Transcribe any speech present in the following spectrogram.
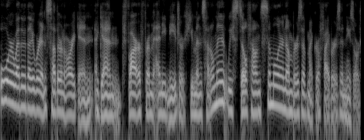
or whether they were in southern Oregon, again, far from any major human settlement, we still found similar numbers of microfibers in these orgs.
